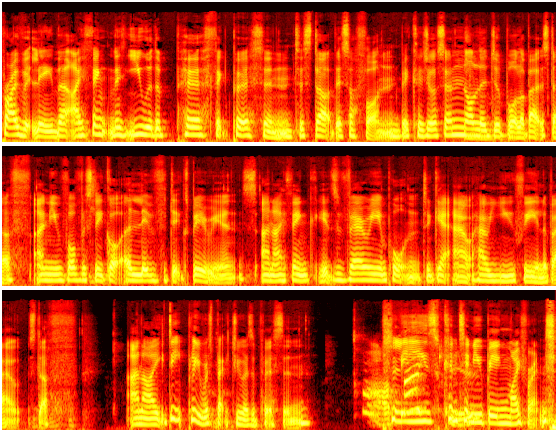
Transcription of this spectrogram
privately that I think that you were the perfect person to start this off on because you're so knowledgeable about stuff and you've obviously got a lived experience and I think it's very important to get out how you feel about stuff and I deeply respect you as a person. Aw, Please continue being my friend.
